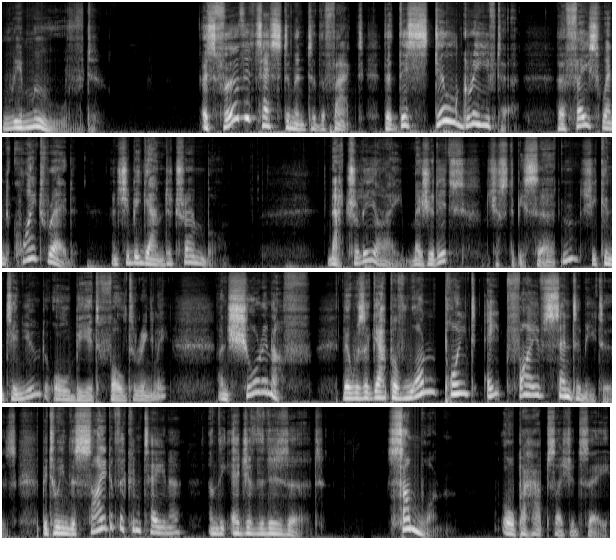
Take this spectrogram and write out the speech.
removed. As further testament to the fact that this still grieved her, her face went quite red and she began to tremble. Naturally, I measured it, just to be certain, she continued, albeit falteringly, and sure enough, there was a gap of 1.85 centimetres between the side of the container and the edge of the dessert. Someone, or perhaps I should say,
